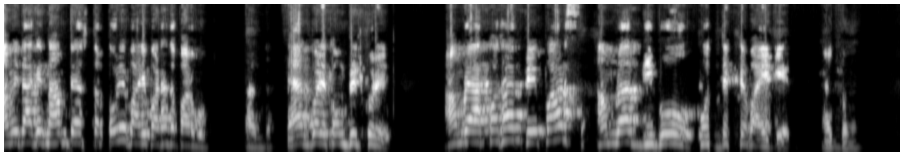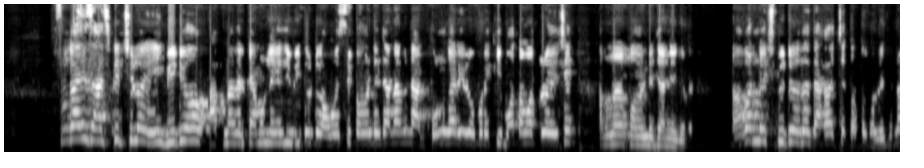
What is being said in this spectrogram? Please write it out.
আমি তাকে নাম ট্রান্সফার করে বাড়ি পাঠাতে পারব। একবারে কমপ্লিট করে। আমরা এক কথায় পেপার আমরা দিব প্রত্যেকটা বাইকের একদম। সো গাইস আজকে ছিল এই ভিডিও আপনাদের কেমন লেগেছে ভিডিওটি অবশ্যই কমেন্টে জানাবেন। আর কোন গাড়ির উপরে কি মতামত রয়েছে, আপনারা কমেন্টে জানিয়ে দেবেন। আবার নেক্সট ভিডিওতে দেখা হচ্ছে, ততক্ষণের জন্য।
